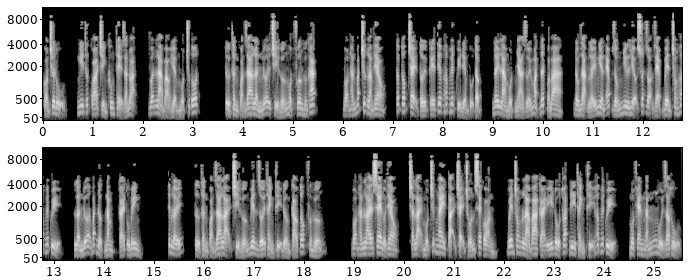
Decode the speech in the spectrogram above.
còn chưa đủ, nghi thức quá trình không thể gián đoạn, vẫn là bảo hiểm một chút tốt. Tử thần quản gia lần nữa chỉ hướng một phương hướng khác bọn hắn bắt trước làm theo, cấp tốc chạy tới kế tiếp hấp huyết quỷ điểm tụ tập. Đây là một nhà dưới mặt đất và ba đồng dạng lấy nghiền ép giống như hiệu suất dọn dẹp bên trong hấp huyết quỷ, lần nữa bắt được năm cái tù binh. Tiếp lấy, tử thần quản gia lại chỉ hướng biên giới thành thị đường cao tốc phương hướng. Bọn hắn lái xe đuổi theo, chặn lại một chiếc ngay tại chạy trốn xe con, bên trong là ba cái ý đồ thoát đi thành thị hấp huyết quỷ, một phen ngắn ngủi giao thủ,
